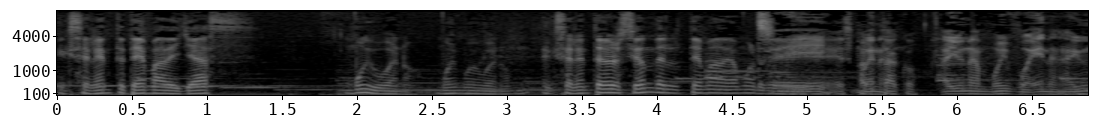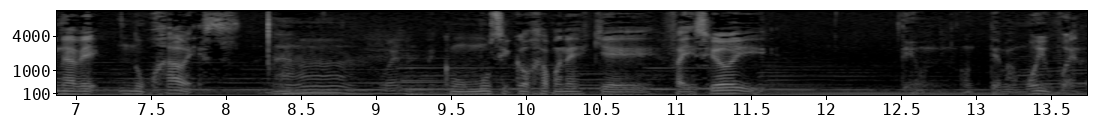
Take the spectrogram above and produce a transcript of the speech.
excelente tema de jazz. Muy bueno, muy muy bueno. Excelente versión del tema de amor de Espartaco. buena. Hay una muy buena, hay una de Nujaves. Ah, bueno, Es como un músico japonés que falleció y de un, un tema muy bueno.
